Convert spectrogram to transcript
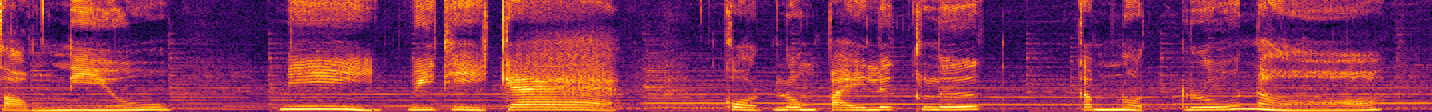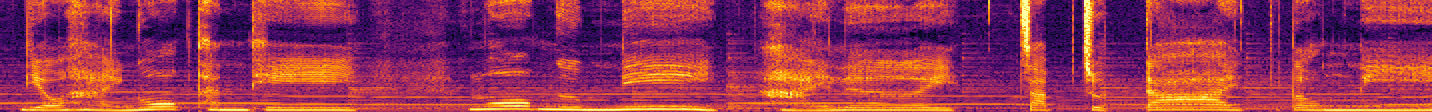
สองนิ้ว นี่วิธีแก้ กดลงไปลึกๆกำหนดรู้หนอ เดี๋ยวหายโงกทันที โงกงึมนี่ หายเลย จับจุดได้ตรงนี้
